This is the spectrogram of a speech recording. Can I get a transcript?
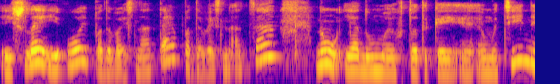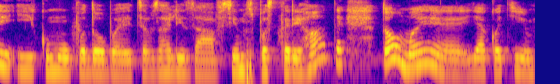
йшли і ой, подивись на те, подивись на це. Ну, я думаю, хто такий е, емоційний і кому подобається взагалі за всім спостерігати, то ми, як оті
